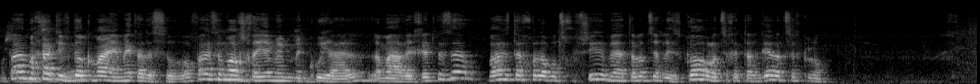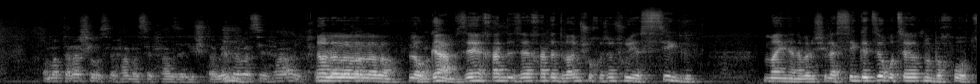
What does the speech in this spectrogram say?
מה פעם אחת תבדוק מה האמת עד הסוף, ואז המוח שלך יהיה מקוייל למערכת, וזהו. ואז אתה יכול לרוץ חופשי, ואתה לא צריך לזכור, לא צריך לתרגל, לא צריך כלום. המטרה שלו, סליחה, בשיחה זה להשתלט על השיחה? לא, לא, לא, לא, לא, לא, לא, גם, זה אחד, זה אחד הדברים שהוא חושב שהוא ישיג מה העניין, אבל בשביל להשיג את זה הוא רוצה להיות מבחוץ.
